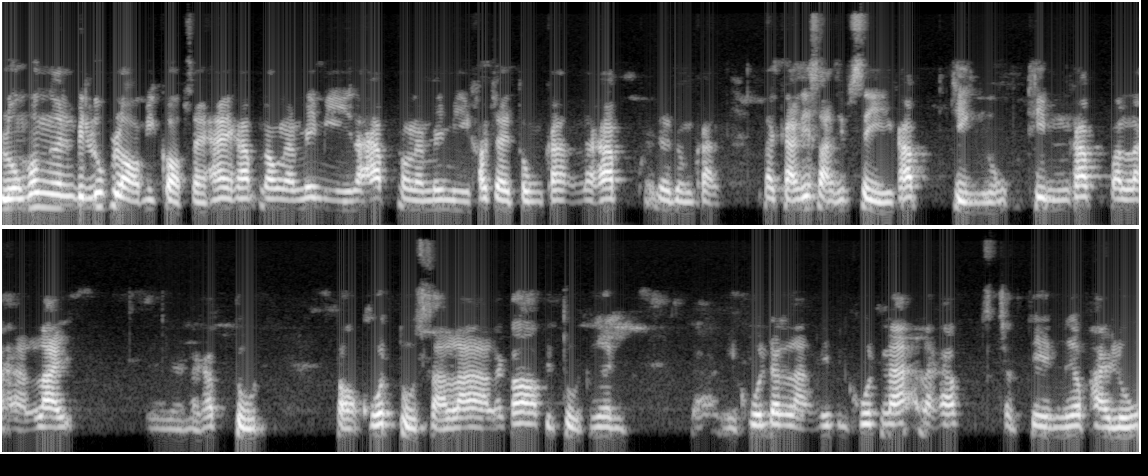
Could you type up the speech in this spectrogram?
หลวงพ่อเงินเป็นรูปหล่อมีกรอบใส่ให้ครับนอกนั้นไม่มีนะครับนอกนั้นไม่มีเข้าใจตรงกันนะครับเข้าใจตรงกัน รายการที่ 34 ครับ จิงลวงทิมครับวันละหารไล่นะครับ ตูดต่อโค้ดตูดสาราแล้วก็เป็นตูดเงินมีโค้ดด้านหลังนี่เป็นโค้ดนะนะครับชัดเจนเนื้อพายลุง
